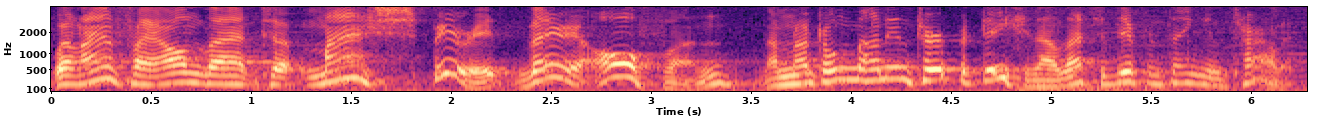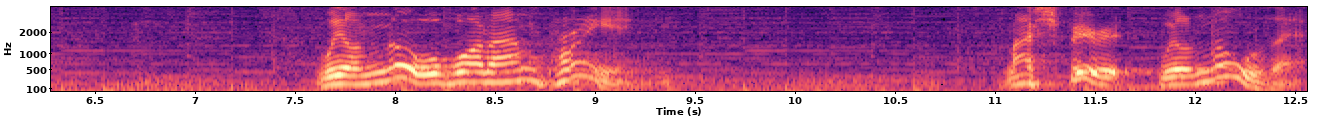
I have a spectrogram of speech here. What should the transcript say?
Well, I found that uh, my spirit very often, I'm not talking about interpretation, now that's a different thing entirely, will know what I'm praying. My spirit will know that.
